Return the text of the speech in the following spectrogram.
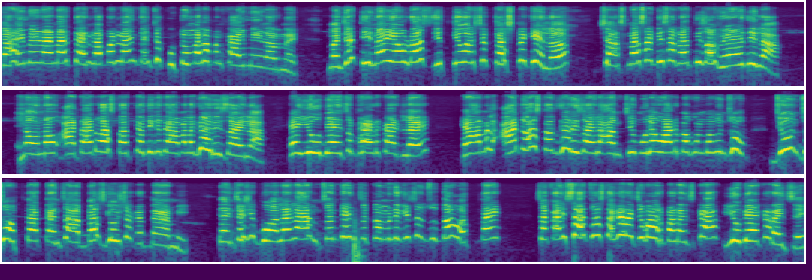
काही मिळणार नाही त्यांना पण नाही त्यांच्या कुटुंबाला पण काही मिळणार नाही. म्हणजे तिनं एवढं इतकी वर्ष कष्ट केलं शासनासाठी सगळा तिचा वेळ दिला. नऊ नऊ आठ आठ वाजतात कधी कधी आम्हाला घरी जायला. हे युबीआयचं फॅड काढलंय. हे आम्हाला आठ वाजतात घरी जायला. आमची मुलं वाट बघून बघून झोप जीवन झोपतात. त्यांचा अभ्यास घेऊ शकत नाही आम्ही. त्यांच्याशी बोलायला आमचं आणि त्यांचं कम्युनिकेशन सुद्धा होत नाही. सकाळी सात वाजता घराच्या बाहेर पडायचं का? युबीआय करायचे.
